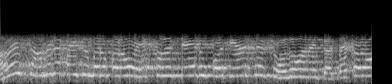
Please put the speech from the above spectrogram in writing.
હવે સામેના પેજ નંબર ઉપર આવો એકસો ને તેર ઉપર ક્યાં છે, શોધો અને ચર્ચા કરો.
